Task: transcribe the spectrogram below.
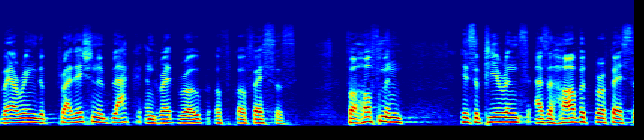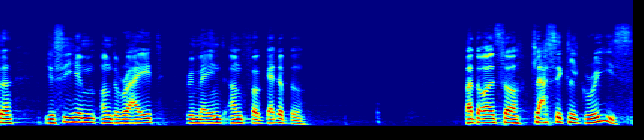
wearing the traditional black and red robe of professors. For Hofmann, his appearance as a Harvard professor, you see him on the right, remained unforgettable. But also classical Greece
